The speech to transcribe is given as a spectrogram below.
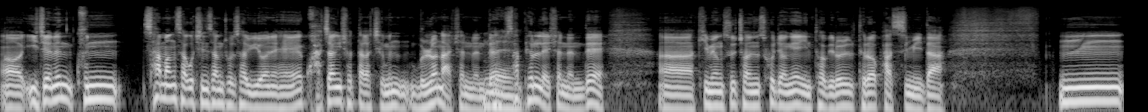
어 이제는 군 사망사고 진상조사위원회의 과장이셨다가 지금은 물러나셨는데 네. 사표를 내셨는데 아, 김영수 전 소령의 인터뷰를 들어봤습니다. 음,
